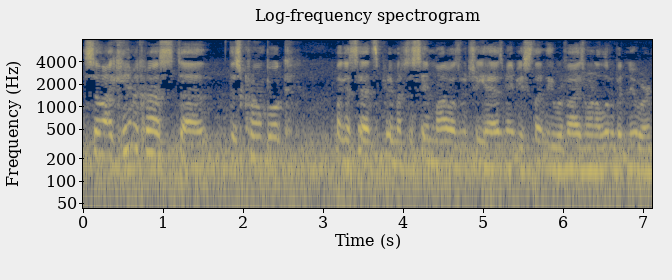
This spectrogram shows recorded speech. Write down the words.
So I came across uh, this Chromebook. Like I said, it's pretty much the same model as what she has, maybe a slightly revised one, a little bit newer.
